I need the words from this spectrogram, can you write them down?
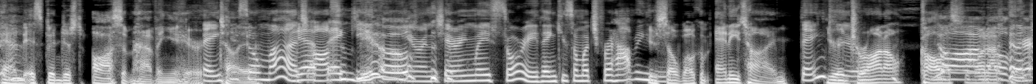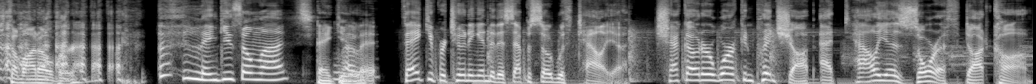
And it's been just awesome having you here. Thank you so much. Yeah, awesome thank being you. here and sharing my story. Thank you so much for having me. You're so welcome anytime. Thank You're you. in Toronto. Call us. Come Come on on, over. come on over. Thank you so much. Thank you. Love it. Thank you for tuning into this episode with Talia. Check out her work and print shop at taliazoref.com.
